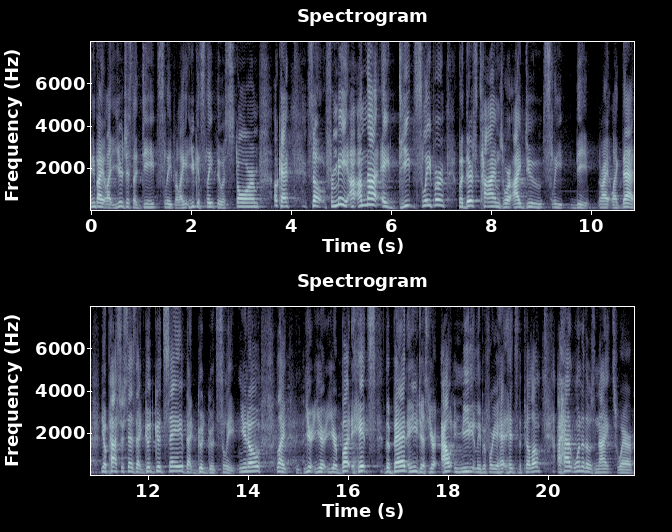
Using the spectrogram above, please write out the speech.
Anybody like you're just a deep sleeper? Like you can sleep through a storm. Okay. So for me, I'm not a deep sleeper, but there's times where I do sleep deep, right? Like that. You know, pastor says that good, good save, that good, good sleep. You know, like your, your, your butt hits the bed and you just, you're out immediately before your head hits the pillow. I had one of those nights where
